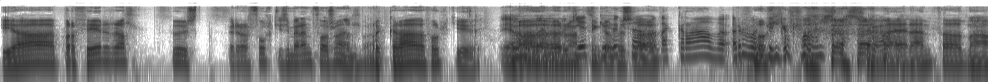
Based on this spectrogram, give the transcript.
já, bara fyrir allt, þú veist Fyrir fólki sem er ennþá á svæðinu Bara. Graða fólki graða en- Ég get ekki hugsað um þetta graða örvendingafólk sem er ennþá á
